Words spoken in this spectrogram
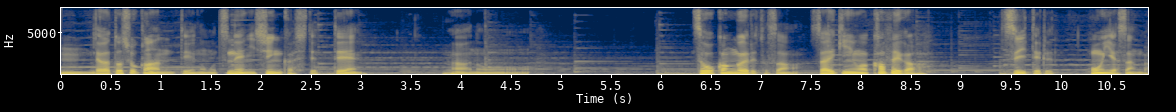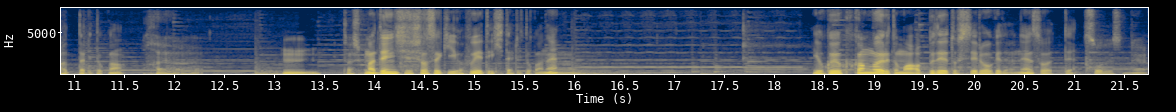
うん、だから図書館っていうのも常に進化してってうんあのーそう考えるとさ最近はカフェがついてる本屋さんがあったりとか、はいはいはい。うん、確かに。まあ電子書籍が増えてきたりとかね、うんよくよく考えるとまあアップデートしてるわけだよねそうやって、そうですね。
